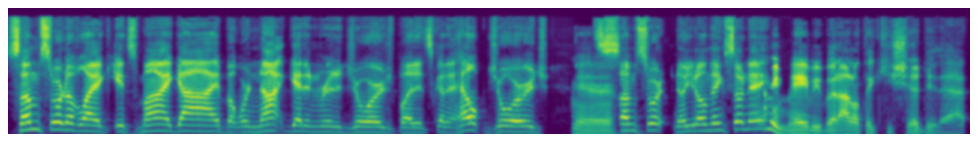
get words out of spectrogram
Some sort of like, it's my guy, but we're not getting rid of George, but it's going to help George. Yeah. Some sort. No, you don't think so, Nate? I mean, maybe, but I don't think he should do that.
